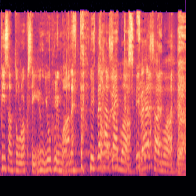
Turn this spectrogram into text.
PISA-tuloksiin juhlimaan, että nyt vähän samaa, vähän samaa. Ja,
